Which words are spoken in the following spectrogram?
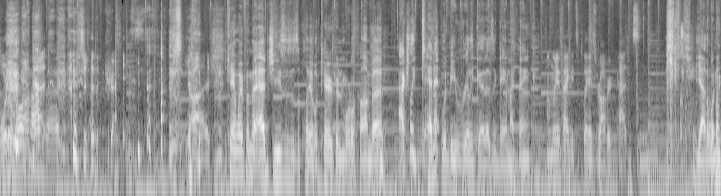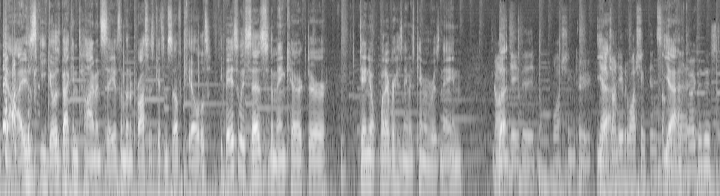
Mortal Mortal Kombat. Kombat. Passion the Christ. Gosh. Can't wait for them to add Jesus as a playable character in Mortal Kombat. Actually, Tenet would be really good as a game. I think. Only if I get to play as Robert Pattinson. Yeah, the one who dies. he goes back in time and saves them, but in the process gets himself killed. He basically says to the main character, Daniel, whatever his name is, can't remember his name. John But- David Washington. Or, yeah. Yeah. John David Washington. Something Yeah. Like that.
